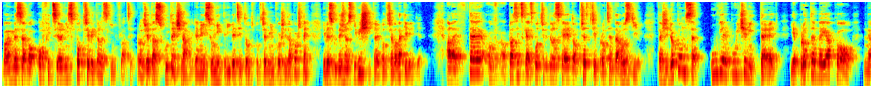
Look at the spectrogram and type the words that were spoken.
Bavíme se o oficiální spotřebitelské inflaci, protože ta skutečná, kde nejsou některé věci v tom spotřebním koši započteny, je ve skutečnosti vyšší, to je potřeba taky vědět. Ale v té klasické spotřebitelské je to přes 3% rozdíl. Takže dokonce úvěr půjčený teď je pro tebe jako eh,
